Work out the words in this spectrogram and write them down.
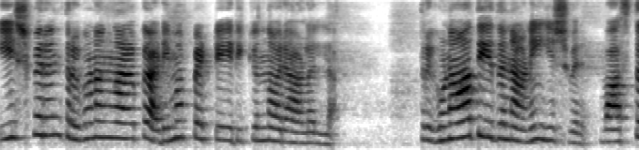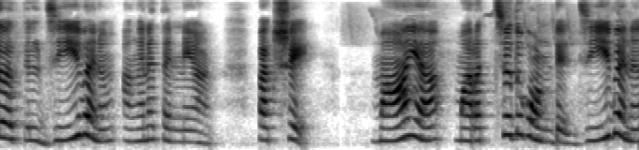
ഈശ്വരൻ ത്രിഗുണങ്ങൾക്ക് അടിമപ്പെട്ടിരിക്കുന്ന ഒരാളല്ല. ത്രിഗുണാതീതനാണ് ഈശ്വരൻ. വാസ്തവത്തിൽ ജീവനും അങ്ങനെ തന്നെയാണ്. പക്ഷേ മായ മറച്ചതുകൊണ്ട് ജീവന്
